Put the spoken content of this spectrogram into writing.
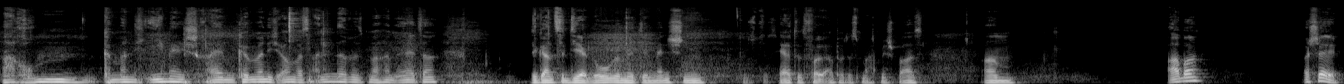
warum? Kann man nicht E-Mail schreiben? Können wir nicht irgendwas anderes machen, Alter? Die ganze Dialoge mit den Menschen, das, das härtet voll ab, das macht mir Spaß. Ähm, aber, Marcel,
